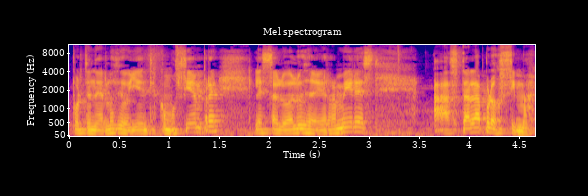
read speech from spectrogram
por tenerlos de oyentes como siempre. Les saluda Luis David Ramírez. Hasta la próxima.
